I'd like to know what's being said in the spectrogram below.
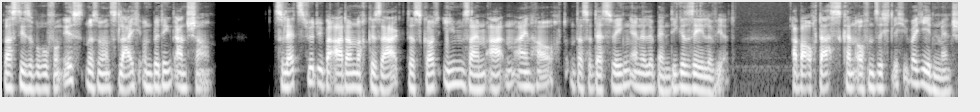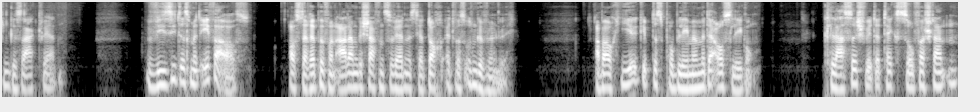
Was diese Berufung ist, müssen wir uns gleich unbedingt anschauen. Zuletzt wird über Adam noch gesagt, dass Gott ihm seinen Atem einhaucht und dass er deswegen eine lebendige Seele wird. Aber auch das kann offensichtlich über jeden Menschen gesagt werden. Wie sieht es mit Eva aus? Aus der Rippe von Adam geschaffen zu werden, ist ja doch etwas ungewöhnlich. Aber auch hier gibt es Probleme mit der Auslegung. Klassisch wird der Text so verstanden,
